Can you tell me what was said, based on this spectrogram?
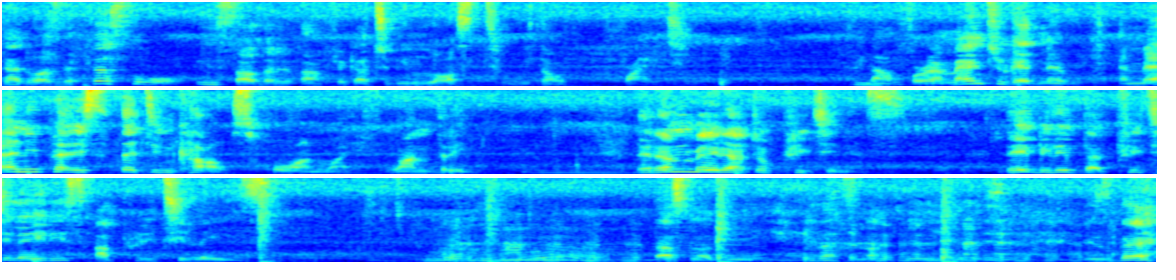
That was the first war in southern Africa to be lost without fighting. Now, for a man to get married, a man he pays 13 cows for one wife, one three. They don't marry out of prettiness. They believe that pretty ladies are pretty lazy. Hmm. That's not me. That's not me. Is there?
